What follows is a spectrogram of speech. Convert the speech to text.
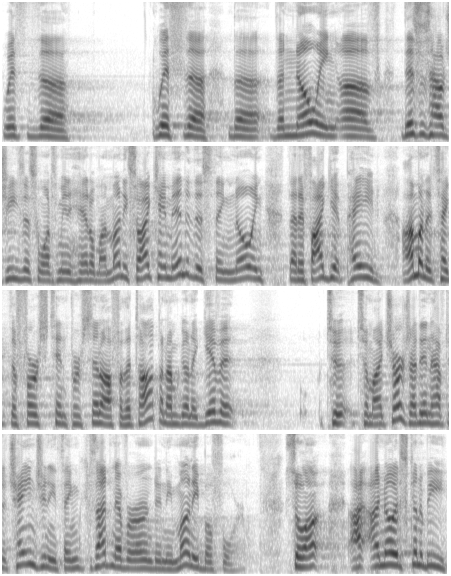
with the with the, the, the knowing of this is how Jesus wants me to handle my money. So I came into this thing knowing that if I get paid, I'm going to take the first 10% off of the top and I'm going to give it to, to my church. I didn't have to change anything because I'd never earned any money before. So I, I know it's going to be,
